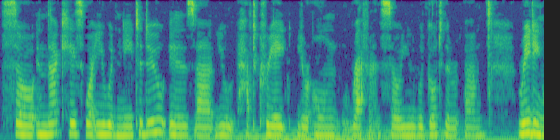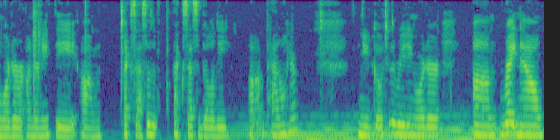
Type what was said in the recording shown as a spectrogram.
So in that case, what you would need to do is uh, you have to create your own reference. So you would go to the um, reading order underneath the um, accessi accessibility uh, panel here. And you'd go to the reading order. Um, right now,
